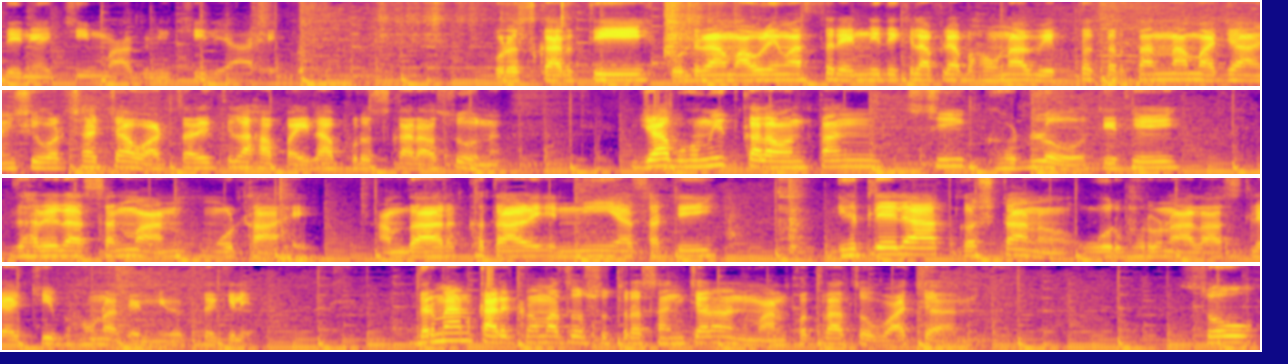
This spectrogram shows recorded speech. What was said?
देण्याची मागणी केली आहे. पुरस्कार्थी कोडराम आवळे मास्तर यांनी देखील आपल्या भावना व्यक्त करताना माझ्या ऐंशी वर्षाच्या वाटचालीतील हा पहिला पुरस्कार असून ज्या भूमीत कलावंतांची घडलो तिथे झालेला सन्मान मोठा आहे. आमदार खताळे यांनी यासाठी घेतलेल्या कष्टानं ऊर भरून आला असल्याची भावना त्यांनी व्यक्त केली. दरम्यान कार्यक्रमाचं सूत्रसंचालन आणि मानपत्राचं वाचन सो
